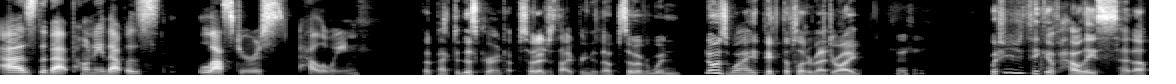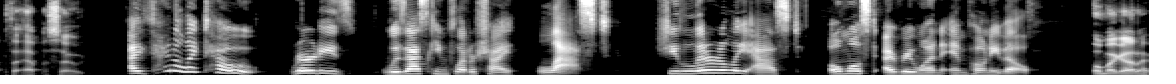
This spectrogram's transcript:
as the Bat Pony, that was last year's Halloween. But back to this current episode, I just thought I'd bring that up so everyone knows why I picked the Flutterbat drawing. what did you think of how they set up the episode? I kind of liked how Rarity's was asking Fluttershy last. She literally asked almost everyone in Ponyville. Oh my god, I,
